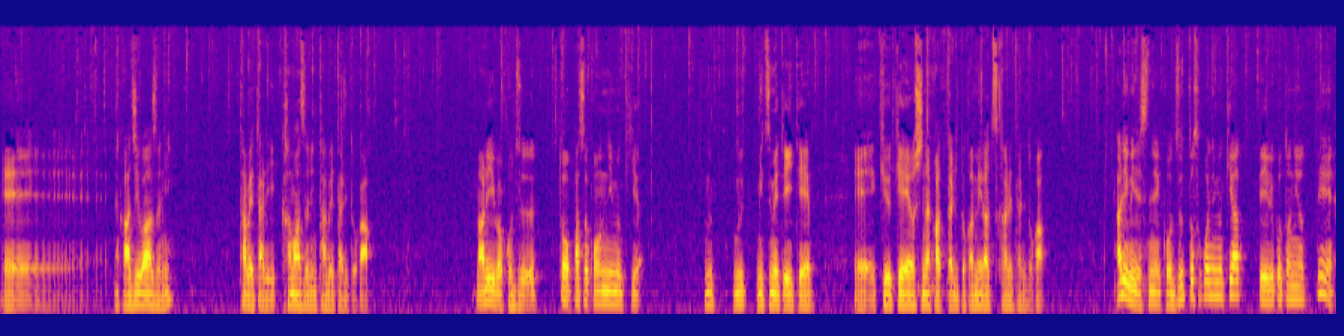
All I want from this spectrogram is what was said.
えー、なんか味わわずに食べたり噛まずに食べたりとかあるいはこうずっとパソコンに向き見つめていて、えー、休憩をしなかったりとか目が疲れたりとか。ある意味ですねこうずっとそこに向き合っていることによって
